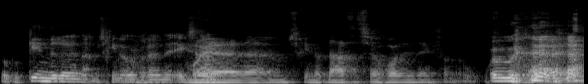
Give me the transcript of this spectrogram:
over kinderen, nou, misschien over een uh, eh, misschien dat Naat het zo hoort en denkt van, oeh. Oeh. Nee, nee, nee.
